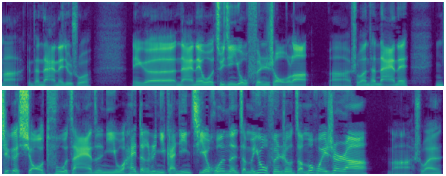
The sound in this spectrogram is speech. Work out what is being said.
啊，跟他奶奶就说：“那个奶奶，我最近又分手了啊。”说完，他奶奶：“你这个小兔崽子，你我还等着你赶紧结婚呢，怎么又分手？怎么回事啊？”啊，说完，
